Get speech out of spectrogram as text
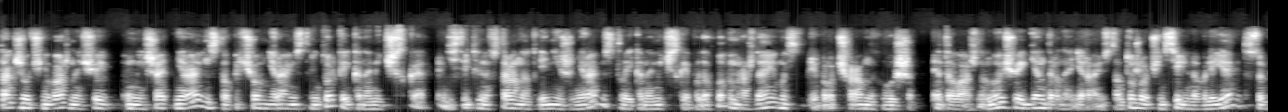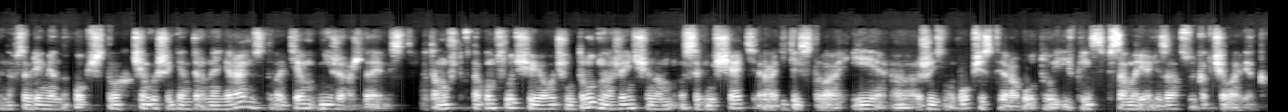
Также очень важно еще и уменьшать неравенство, причем неравенство не только экономическое. Действительно, в странах, где ниже неравенство, экономическое по доходам, рождаемость при прочих равных выше. Это важно. Но еще и гендерное неравенство. Оно тоже очень сильно влияет, особенно в современных обществах. Чем выше гендерное неравенство, тем ниже рождаемость. Потому что в таком случае очень трудно женщинам совмещать родительство и э, жизнь в обществе, работу и, в принципе, самореализацию как человека.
